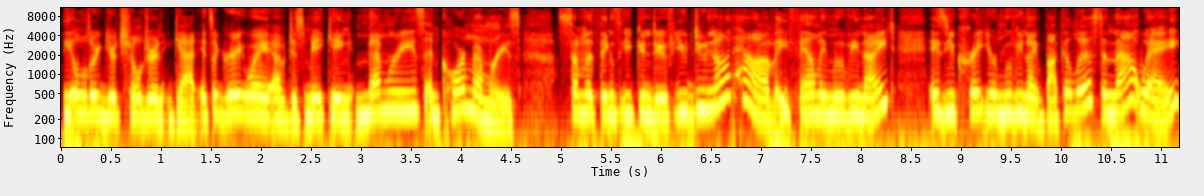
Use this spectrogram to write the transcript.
the older your children get. It's a great way of just making memories and core memories. Some of the things that you can do if you do not have a family movie night is you create your movie night bucket list, and that way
